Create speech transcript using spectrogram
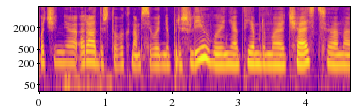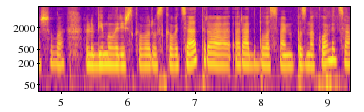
Очень э, рада, что вы к нам сегодня пришли. Вы неотъемлемая часть э, нашего любимого Рижского русского театра. Рада была с вами познакомиться.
